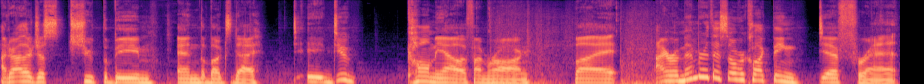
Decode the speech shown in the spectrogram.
I'd rather just shoot the beam and the bugs die. D do call me out if I'm wrong, but I remember this overclock being different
